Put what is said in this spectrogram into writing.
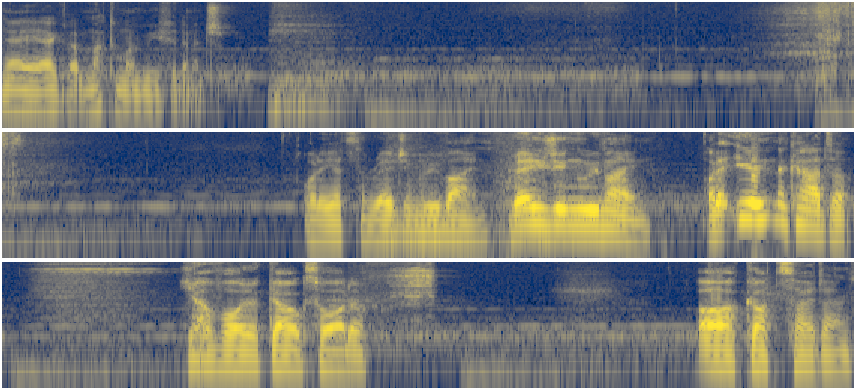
Ja, ja, gerade mach du mal Mühe für Damage. Oder jetzt eine Raging Revine. Raging Revine. Oder irgendeine Karte. Jawohl, Garox Horde. Oh, Gott sei Dank.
